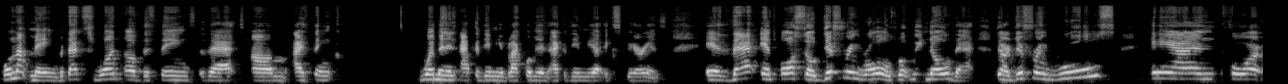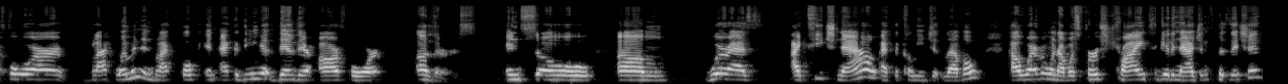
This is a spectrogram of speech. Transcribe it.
well, not main, but that's one of the things that um, I think women in academia, black women in academia experience. And that, and also differing roles, but we know that there are differing rules and for, for black women and black folk in academia than there are for others. And so, um, whereas I teach now at the collegiate level. However, when I was first trying to get an adjunct position,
